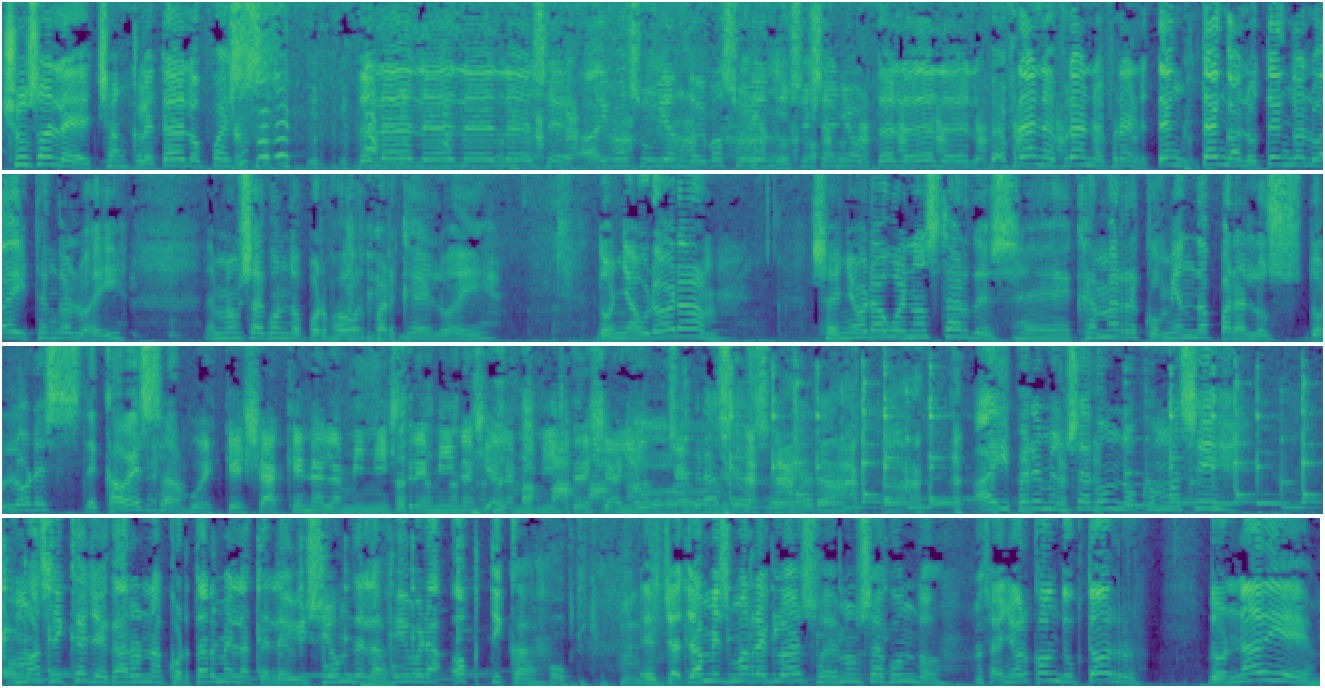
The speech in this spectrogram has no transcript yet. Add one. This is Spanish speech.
Chúsale, chancletelo pues. Dele, dele, dele, dele, ese. Ahí va subiendo, ahí va subiendo, sí señor. Dele, dele, dele. Frene, frene, frene. Ten- téngalo, téngalo ahí, téngalo ahí. Deme un segundo, por favor, parquéelo ahí. Doña Aurora, señora, buenas tardes. Eh, ¿Qué me recomienda para los dolores de cabeza? Pues que saquen a la ministra Minas y a la ministra Salud. Muchas gracias, señora. Ay, espéreme un segundo, ¿cómo así? ¿Cómo así que llegaron a cortarme la televisión de la fibra óptica? Óptica. Eh, ya, ya mismo arreglo eso, deme un segundo. Señor conductor, don Nadie,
